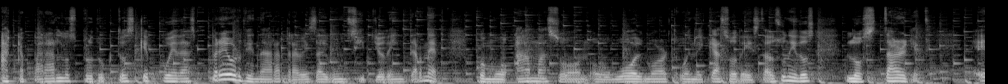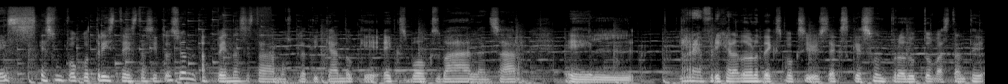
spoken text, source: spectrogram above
acaparar los productos que puedas preordenar a través de algún sitio de internet, como Amazon o Walmart o en el caso de Estados Unidos, los Target. Es, es, un poco triste esta situación. Apenas estábamos platicando que Xbox va a lanzar el refrigerador de Xbox Series X, que es un producto bastante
